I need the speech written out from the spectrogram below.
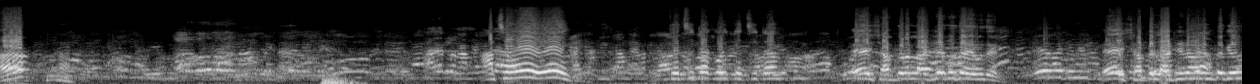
হ্যাঁ? আচ্ছা এই এই কেচিটা কই কেচিটা? এই সাপ কোথায় আমাদের? এই সাপের লাঠি না তো কেউ?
